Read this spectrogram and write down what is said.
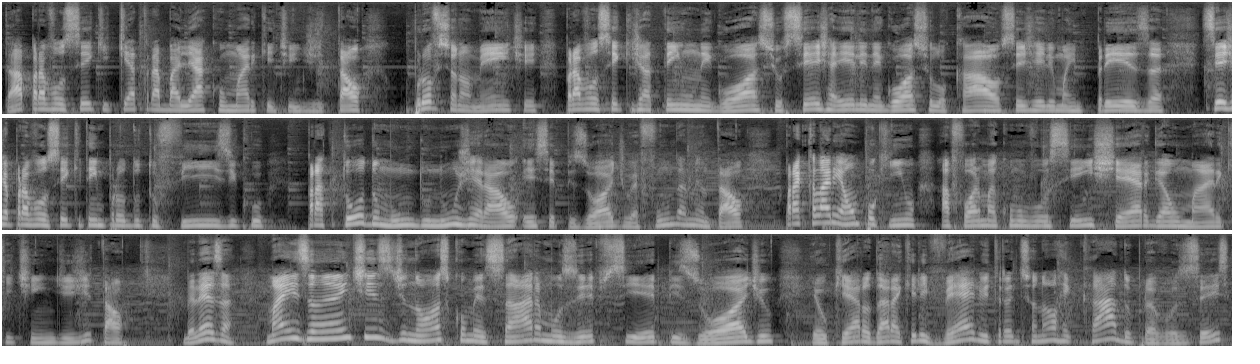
tá? Para você que quer trabalhar com marketing digital, profissionalmente, para você que já tem um negócio, seja ele negócio local, seja ele uma empresa, seja para você que tem produto físico, para todo mundo, no geral, esse episódio é fundamental para clarear um pouquinho a forma como você enxerga o marketing digital. Beleza? Mas antes de nós começarmos esse episódio, eu quero dar aquele velho e tradicional recado para vocês,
